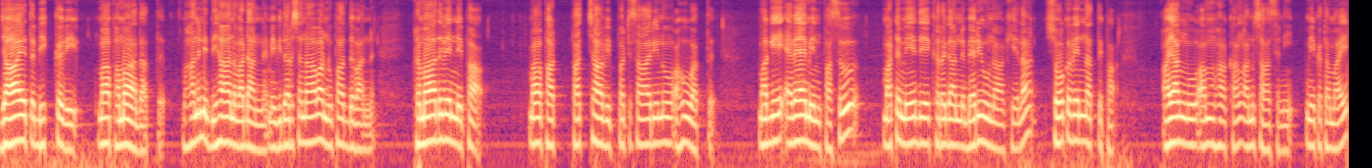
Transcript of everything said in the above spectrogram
ජායත භික්කවේ මා පමාදත්ත. මහණෙනි ධ්‍යාන වඩන්න මේ විදර්ශනාවන් උපද්දවන්න. ප්‍රමාද වෙන්න එපා. මා පච්චා විප්පටිසාරිනෝ අහුවත්ත. මගේ ඇවෑමෙන් පසු මට මේ දේ කරගන්න බැරි වුණා කියලා ශෝක වෙන්නත් එපා. අයං වූ අම්හකං අනුශාසනී. මේක තමයි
